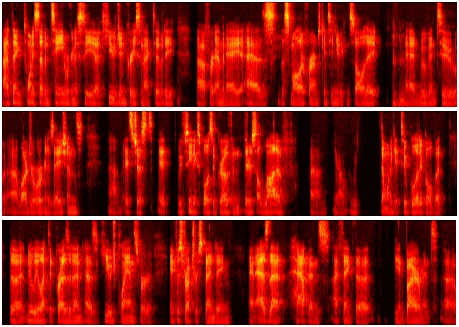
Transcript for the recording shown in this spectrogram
I think 2017 we're going to see a huge increase in activity uh, for M&A as the smaller firms continue to consolidate mm-hmm. and move into uh, larger organizations. Um, it's just it. We've seen explosive growth, and there's a lot of um, you know we don't want to get too political, but the newly elected president has huge plans for infrastructure spending, and as that happens, I think the the environment uh,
